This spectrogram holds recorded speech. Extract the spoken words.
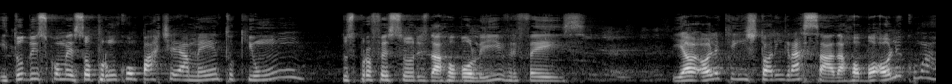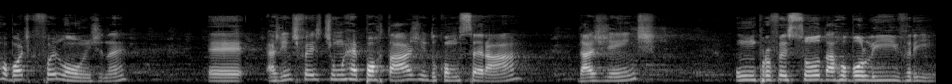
e tudo isso começou por um compartilhamento que um dos professores da Robo Livre fez. E olha que história engraçada. Robô, olha como a robótica foi longe, né? É, a gente fez tinha uma reportagem do como será da gente. Um professor da Robo Livre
